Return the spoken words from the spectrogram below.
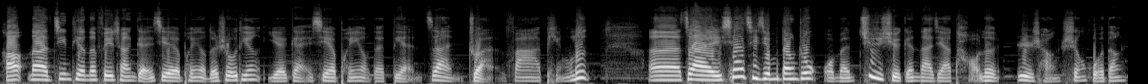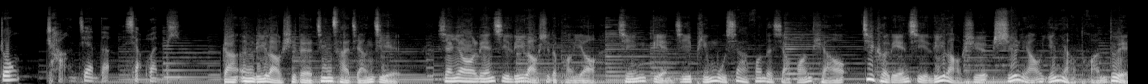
好，那今天呢，非常感谢朋友的收听，也感谢朋友的点赞、转发、评论。呃，在下期节目当中，我们继续跟大家讨论日常生活当中常见的小问题。感恩李老师的精彩讲解。想要联系李老师的朋友，请点击屏幕下方的小黄条，即可联系李老师食疗营养团队，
